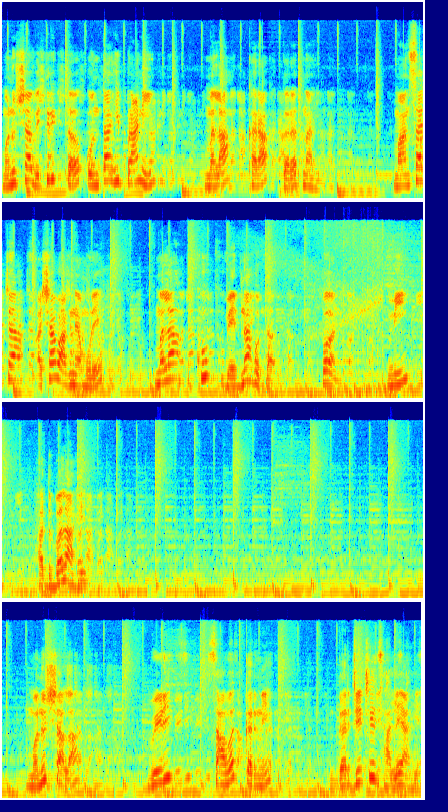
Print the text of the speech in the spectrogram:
मनुष्या व्यतिरिक्त कोणताही प्राणी मला खराब करत नाही. माणसाच्या अशा वागण्यामुळे मला खूप वेदना होतात. पण मी हतबल आहे. मनुष्याला वेळी सावध करणे गरजेचे झाले आहे.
